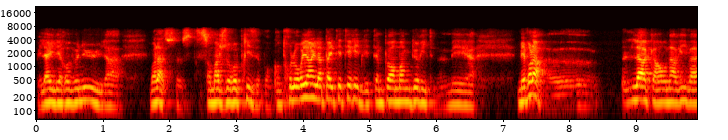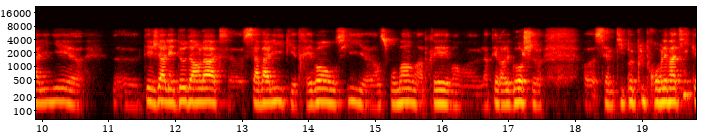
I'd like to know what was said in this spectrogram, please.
Mais là, il est revenu, il a voilà, son match de reprise. Bon, contre l'Orient, il n'a pas été terrible, il était un peu en manque de rythme. Mais, mais voilà, euh, là, quand on arrive à aligner euh, déjà les deux dans l'axe, Savali qui est très bon aussi euh, en ce moment, après, latéral gauche, c'est un petit peu plus problématique.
